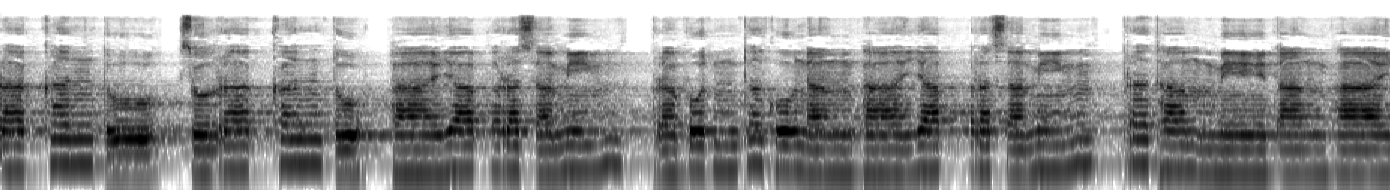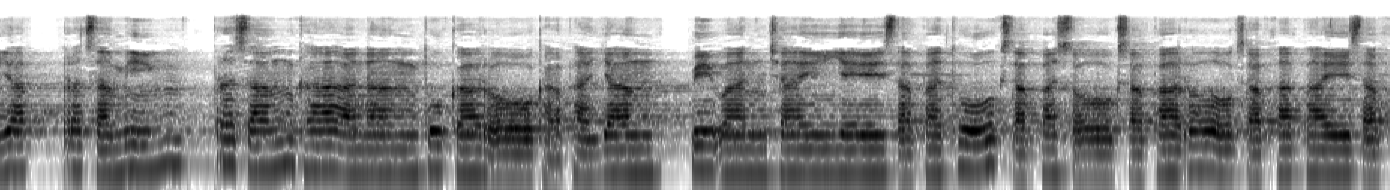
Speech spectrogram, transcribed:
รักขันตุ สุรักขันตุพายัพรสมิง พระพุทธคุณังพายัพรสมิง พระธรรมเมตังพายัพรสมิง พระสังฆานังทุกขโรขพยัง วิวันชัยเยสัพพทุกสัพพโศกสัพพโรค สัพพภัย สัพพ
